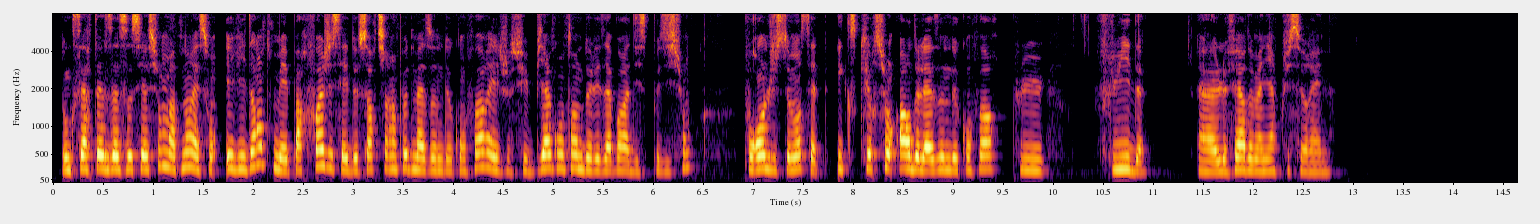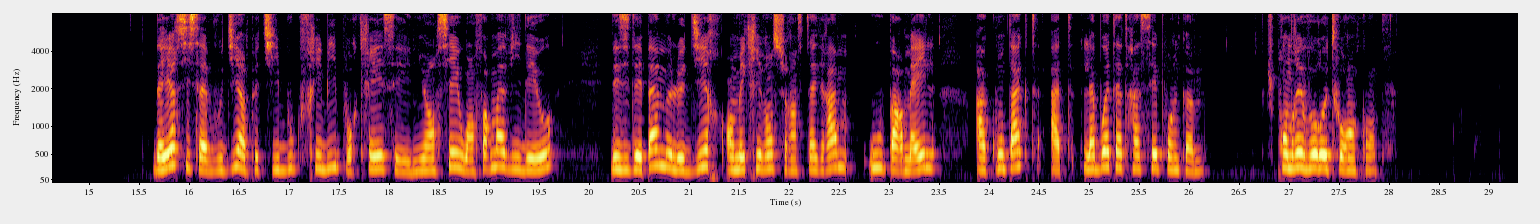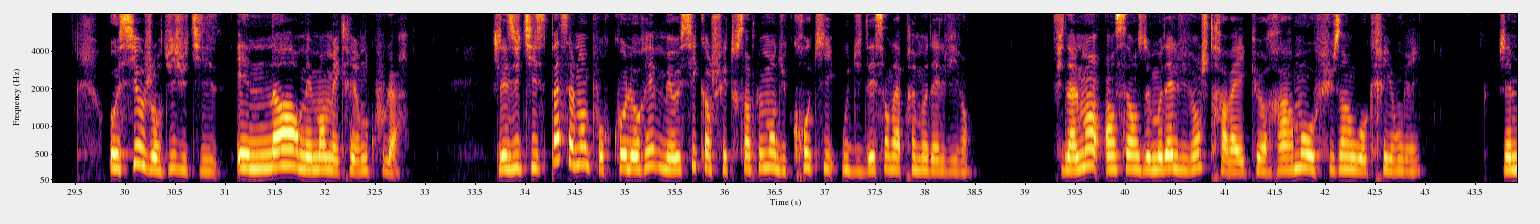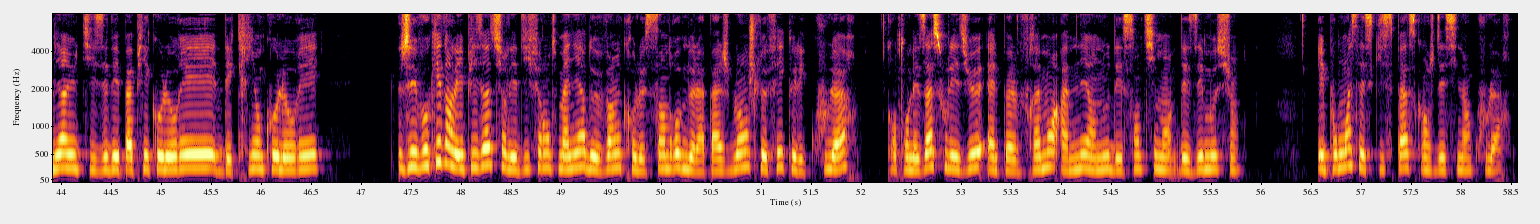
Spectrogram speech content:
Donc certaines associations maintenant, elles sont évidentes, mais parfois j'essaye de sortir un peu de ma zone de confort et je suis bien contente de les avoir à disposition pour rendre justement cette excursion hors de la zone de confort plus fluide, euh, le faire de manière plus sereine. D'ailleurs, si ça vous dit un petit book freebie pour créer ces nuanciers ou en format vidéo, n'hésitez pas à me le dire en m'écrivant sur Instagram ou par mail à contact at laboîteatracer.com. Je prendrai vos retours en compte. Aussi, aujourd'hui, j'utilise énormément mes crayons de couleur. Je les utilise pas seulement pour colorer, mais aussi quand je fais tout simplement du croquis ou du dessin d'après modèle vivant. Finalement, en séance de modèle vivant, je travaille que rarement au fusain ou au crayon gris. J'aime bien utiliser des papiers colorés, des crayons colorés. Évoqué dans l'épisode sur les différentes manières de vaincre le syndrome de la page blanche le fait que les couleurs, quand on les a sous les yeux, elles peuvent vraiment amener en nous des sentiments, des émotions. Et pour moi, c'est ce qui se passe quand je dessine en couleur.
